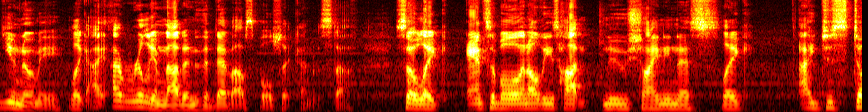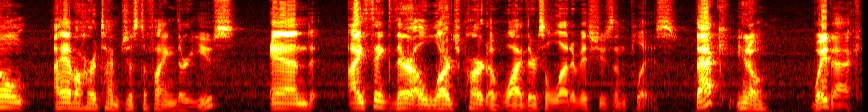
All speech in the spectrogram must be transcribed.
You know me. Like, I, I really am not into the DevOps bullshit kind of stuff. So, like, Ansible and all these hot new shininess, like, I just don't. I have a hard time justifying their use. And I think they're a large part of why there's a lot of issues in place. Back, you know, way back,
